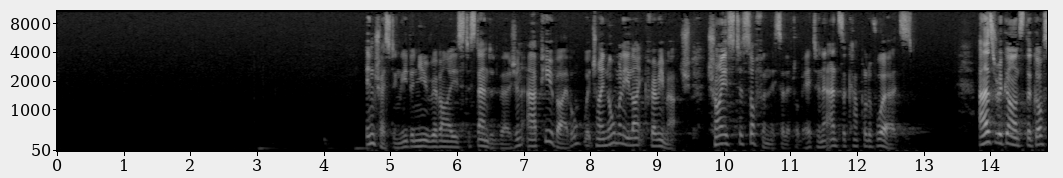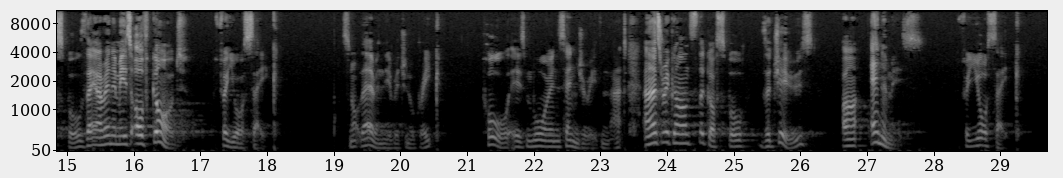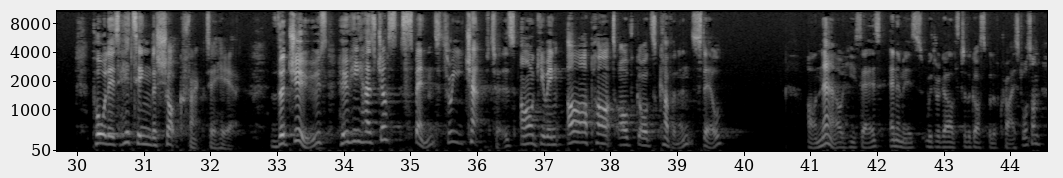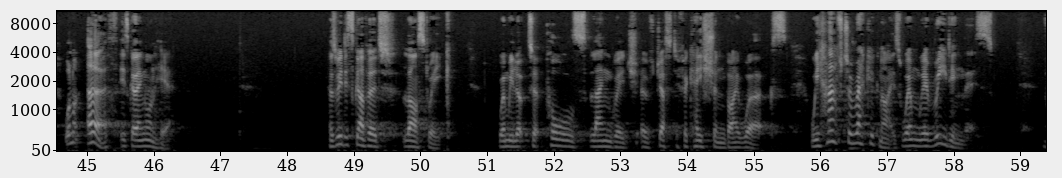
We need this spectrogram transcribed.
Interestingly, the New Revised Standard Version, our Pew Bible, which I normally like very much, tries to soften this a little bit and adds a couple of words. As regards the gospel, they are enemies of God for your sake. It's not there in the original Greek. Paul is more incendiary than that. As regards the gospel, the Jews are enemies for your sake. Paul is hitting the shock factor here. The Jews, who he has just spent three chapters arguing are part of God's covenant still, are now, he says, enemies with regards to the gospel of Christ. What on, what on earth is going on here? As we discovered last week, when we looked at Paul's language of justification by works, we have to recognize when we're reading this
